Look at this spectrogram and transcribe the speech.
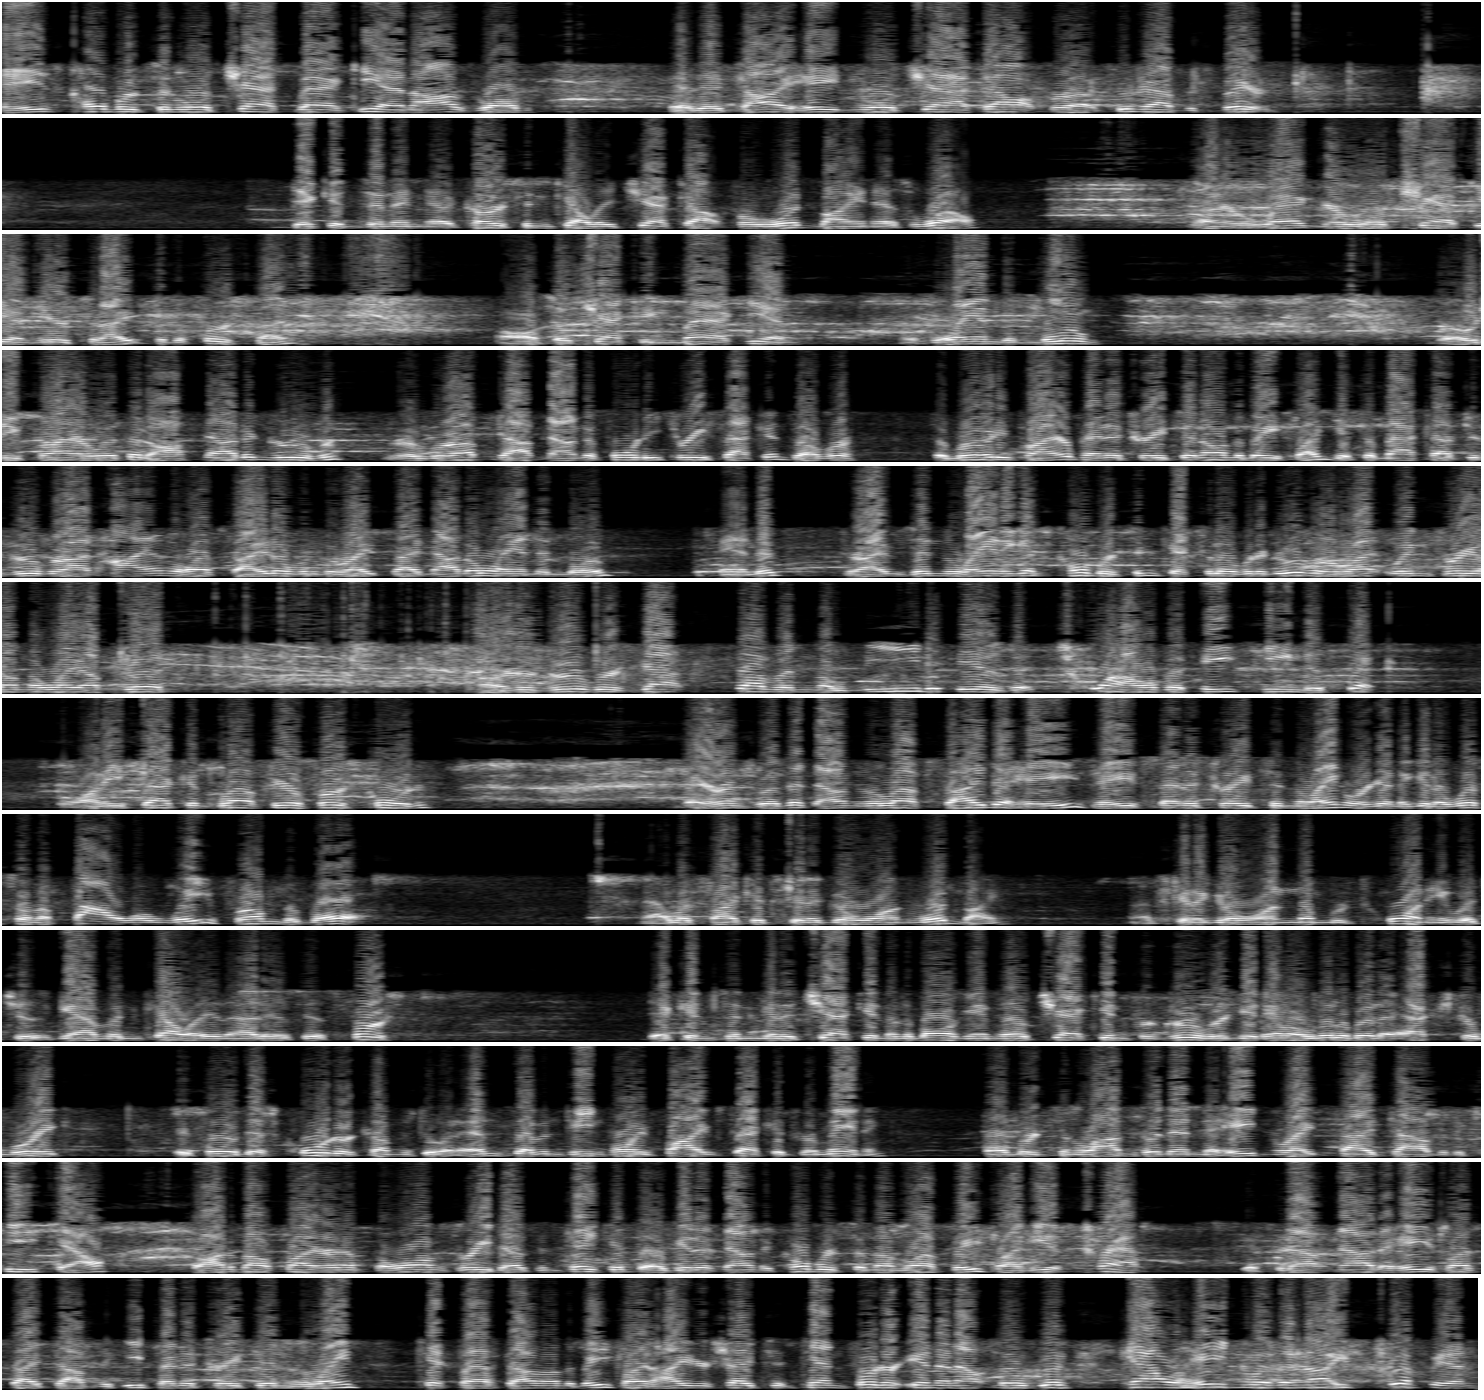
Hayes Culbertson will check back in. Oswald and then Ty Hayden will check out for uh, Coon Rapids Bayard. Dickinson and uh, Carson Kelly check out for Woodbine as well. Leonard Wagner will check in here tonight for the first time. Also checking back in is Landon Bloom. Brody Pryor with it off now to Groover. Groover up top down to 43 seconds over to Brody Pryor. Penetrates in on the baseline. Gets it back out to Groover out high on the left side over to the right side now to Landon Bloom. And it drives in the lane against Culbertson. Kicks it over to Groover. Right wing three on the way up good. Carter Groover's got seven. The lead is at 12 at 18 to 6. 20 seconds left here, first quarter. Barons with it down to the left side to Hayes. Hayes penetrates in the lane. We're going to get a whistle and a foul away from the ball. Now looks like it's going to go on Woodbine. That's going to go on number 20, which is Gavin Kelly. That is his first. Dickinson going to check into the ball game. He'll check in for Groover, get him a little bit of extra break before this quarter comes to an end. 17.5 seconds remaining. Culbertson lobs it into Hayden, right side top of the key. Cal thought about firing up the long three, doesn't take it. They'll get it down to Culbertson on the left baseline. He is trapped. Gets it out now to Hayes, left side top of the key, penetrates into the lane. Kick pass down on the baseline. Heiderscheid's at 10 footer, in and out, no good. Cal Hayden with a nice tip in.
